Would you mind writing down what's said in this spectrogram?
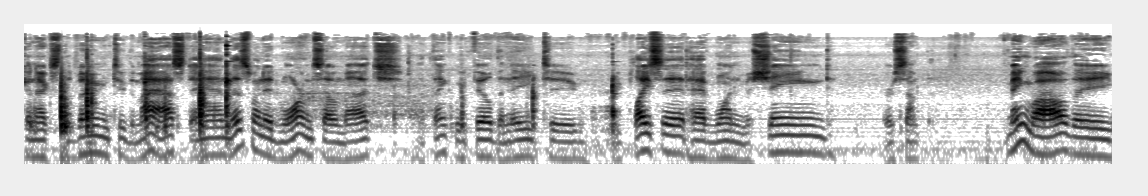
connects the boom to the mast, and this one had worn so much, I think we feel the need to replace it, have one machined, or something. Meanwhile, the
